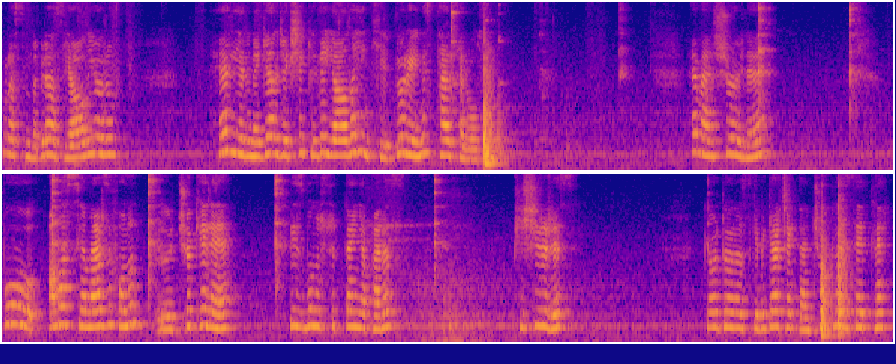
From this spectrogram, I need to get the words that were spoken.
Burasını da biraz yağlıyorum. Her yerine gelecek şekilde yağlayın ki böreğiniz tel tel olsun. Hemen şöyle bu Amasya Merzifon'un e, çökele biz bunu sütten yaparız. Pişiririz. Gördüğünüz gibi gerçekten çok lezzetli.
